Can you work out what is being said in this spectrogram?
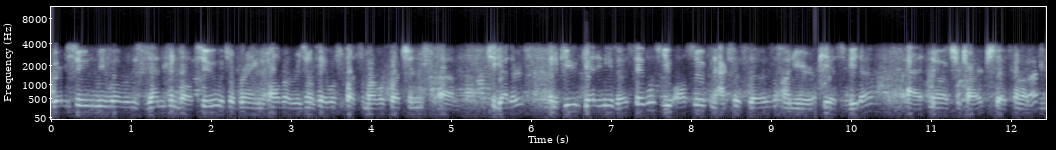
Very soon we will release Zen Pinball 2, which will bring all of our original tables plus the Marvel collections um, together. And if you get any of those tables, you also can access those on your PS Vita at no extra charge. So it's kind of like you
